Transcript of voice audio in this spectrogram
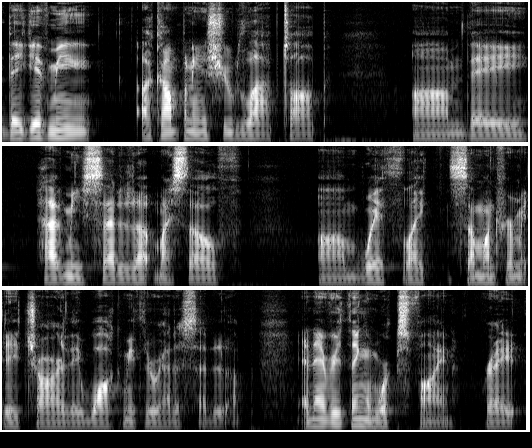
they give me a company issued laptop. Um, they have me set it up myself um, with like someone from HR. They walk me through how to set it up, and everything works fine, right?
